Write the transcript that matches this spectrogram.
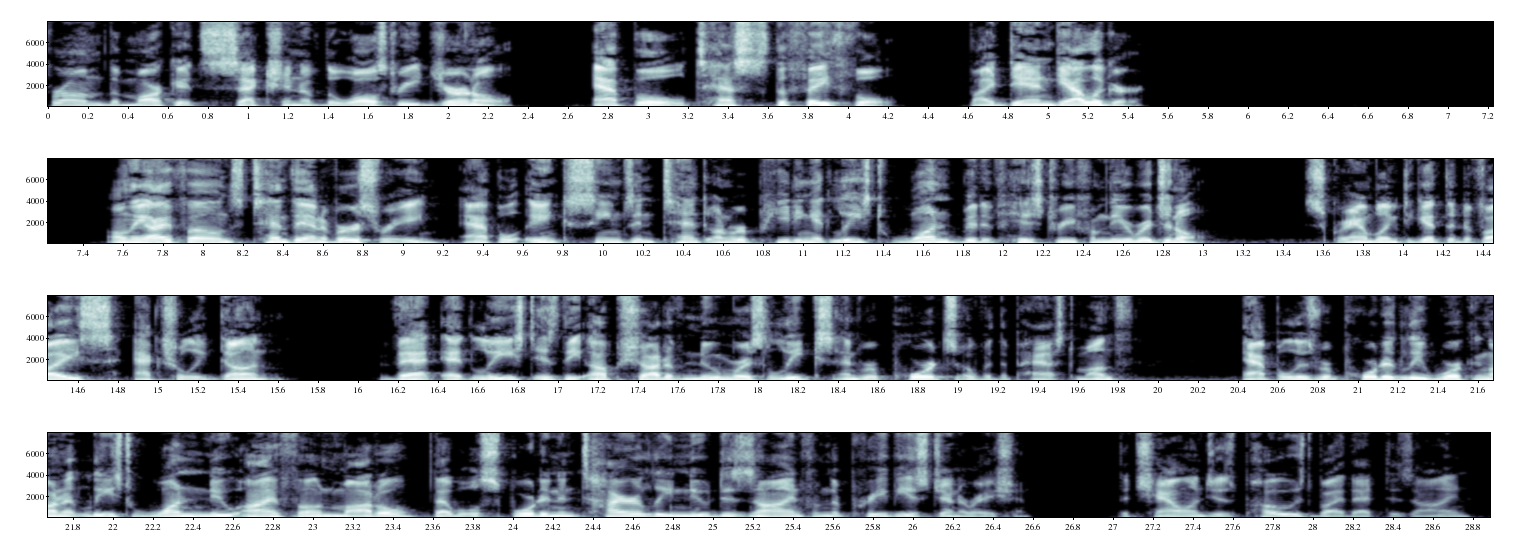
From the markets section of the Wall Street Journal, Apple tests the faithful by Dan Gallagher. On the iPhone's 10th anniversary, Apple Inc. seems intent on repeating at least one bit of history from the original, scrambling to get the device actually done. That, at least, is the upshot of numerous leaks and reports over the past month. Apple is reportedly working on at least one new iPhone model that will sport an entirely new design from the previous generation. The challenges posed by that design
